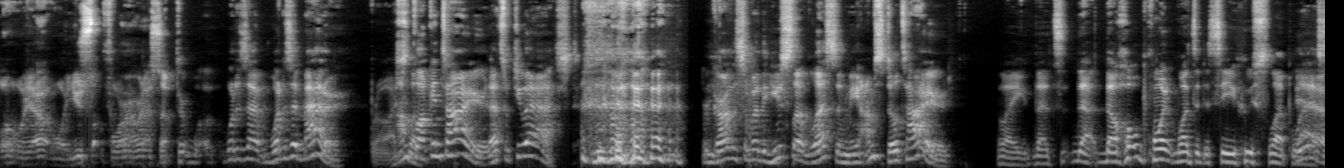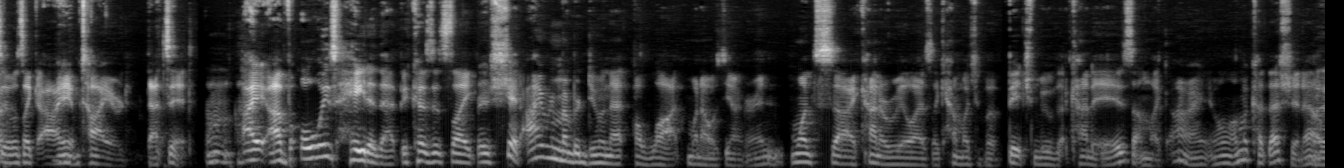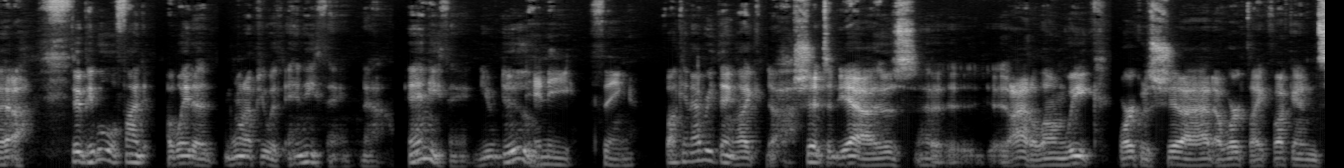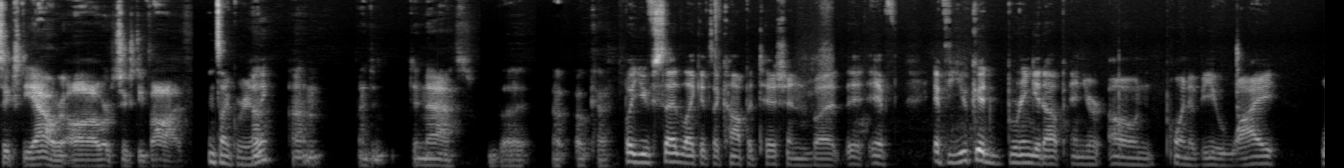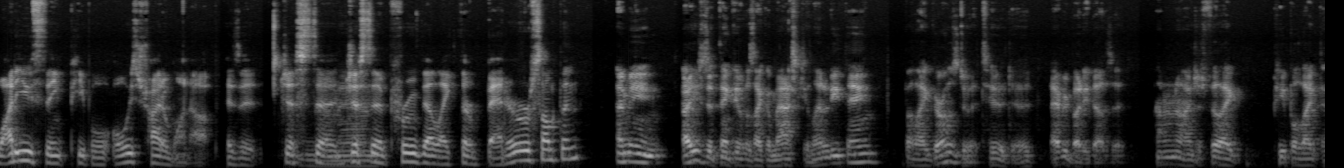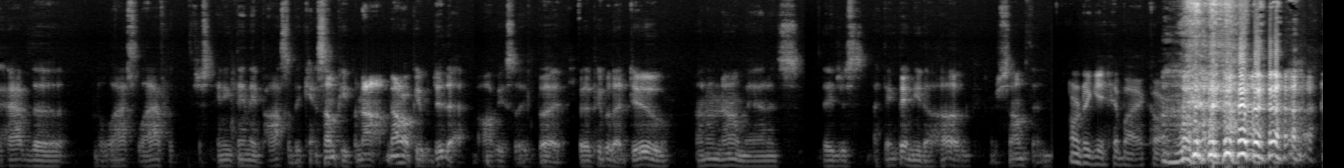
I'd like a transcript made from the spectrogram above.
Oh yeah, well you slept 4 hours, I slept 3. What what does that what does it matter? Bro, I I'm slept fucking tired. That's what you asked. Regardless of whether you slept less than me, I'm still tired. like that's that the whole point wasn't to see who slept less. Yeah. It was like I am tired. That's it. Mm. I, I've always hated that because it's like shit. I remember doing that a lot when I was younger, and once I kind of realized like how much of a bitch move that kind of is, I'm like, all right, well, I'm gonna cut that shit out. Yeah. Dude, people will find a way to one up you with anything now. Anything you do. Anything. fucking everything. Like oh, shit. To, yeah, it was. Uh, I had a long week. Work was shit. I had. I worked like fucking sixty hours. Oh, I worked sixty five. It's like really, Um, I didn't didn't ask, but uh, okay. but you've said like it's a competition. But if if you could bring it up in your own point of view, why why do you think people always try to one up? Is it just to Mm, just to prove that like they're better or something? I mean, I used to think it was like a masculinity thing, but like girls do it too, dude. Everybody does it. I don't know. I just feel like people like to have the the last laugh with just anything they possibly can. Some people, not not all people do that, obviously, but for the people that do, I don't know, man. It's they just. I think they need a hug or something. Or to get hit by a car.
